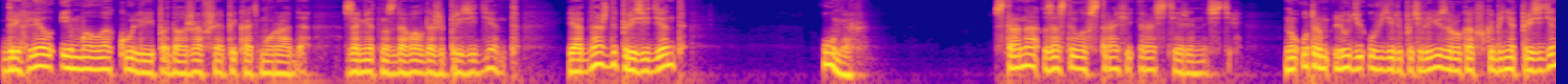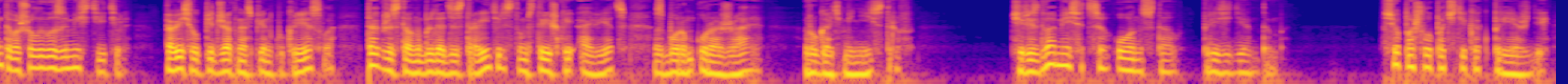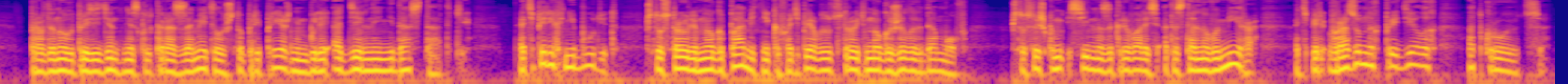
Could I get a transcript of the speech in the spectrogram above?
Дряхлел и Малакулий, продолжавший опекать Мурада. Заметно сдавал даже президент. И однажды президент умер — Страна застыла в страхе и растерянности. Но утром люди увидели по телевизору, как в кабинет президента вошел его заместитель. Повесил пиджак на спинку кресла, также стал наблюдать за строительством, стрижкой овец, сбором урожая, ругать министров. Через два месяца он стал президентом. Все пошло почти как прежде. Правда, новый президент несколько раз заметил, что при прежнем были отдельные недостатки — а теперь их не будет, что строили много памятников, а теперь будут строить много жилых домов, что слишком сильно закрывались от остального мира, а теперь в разумных пределах откроются.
